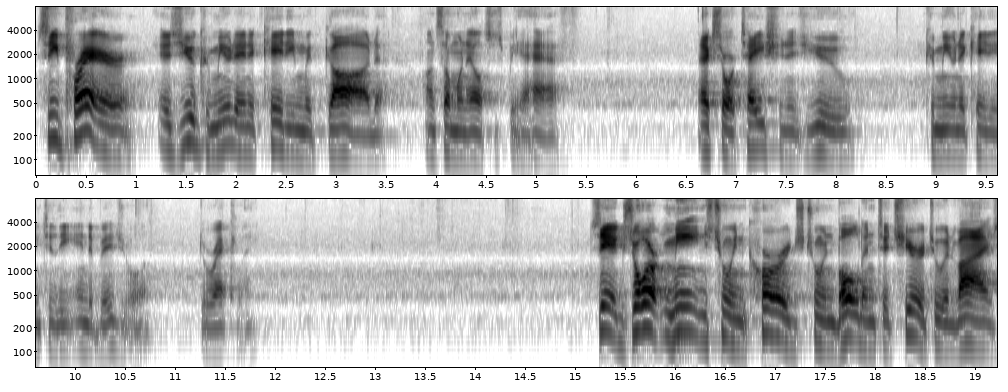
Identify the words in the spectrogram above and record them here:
See prayer is you communicating with god on someone else's behalf. Exhortation is you communicating to the individual directly. See, exhort means to encourage, to embolden, to cheer, to advise.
